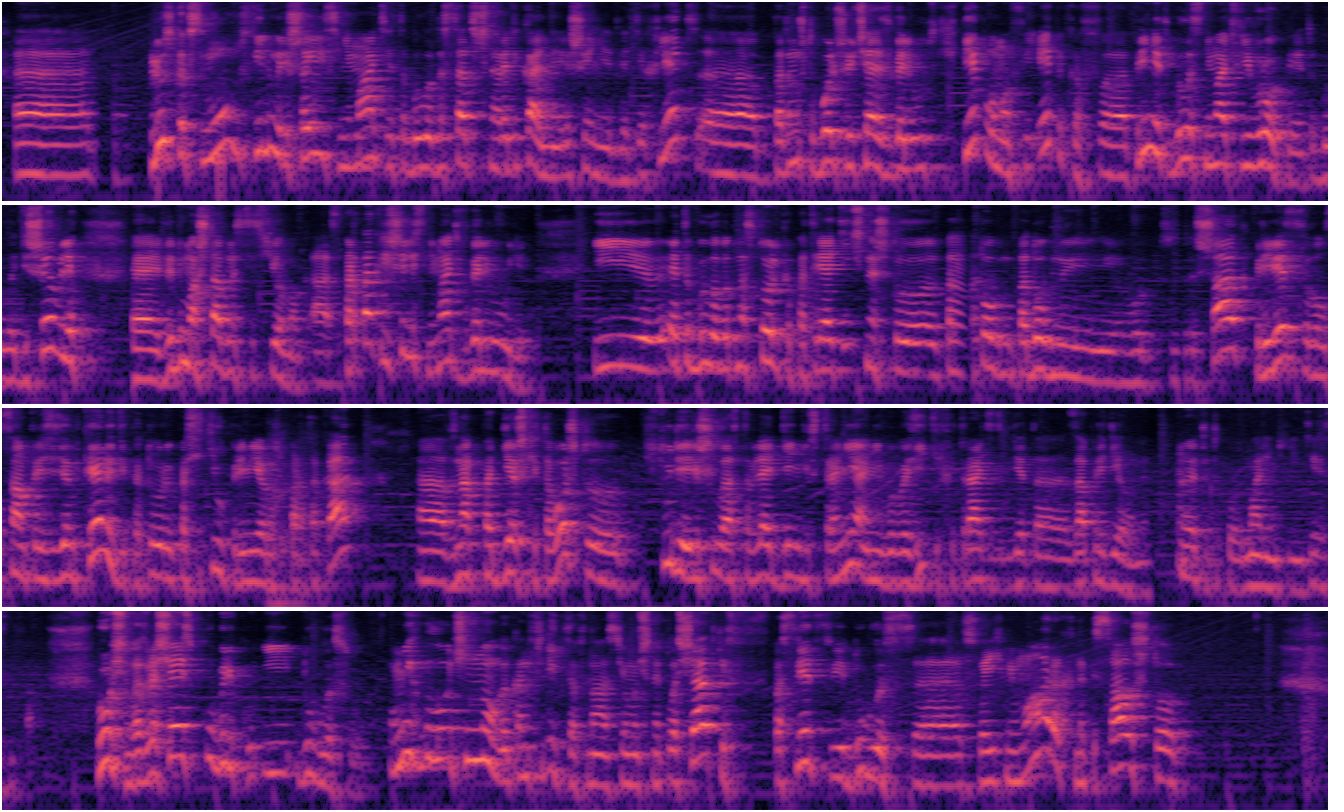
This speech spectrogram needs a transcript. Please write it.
Э, плюс ко всему, фильм решили снимать, это было достаточно радикальное решение для тех лет, э, потому что большую часть голливудских пеплумов и эпиков э, принято было снимать в Европе. Это было дешевле э, ввиду масштабности съемок. А «Спартак» решили снимать в Голливуде. И это было вот настолько патриотично, что потом подобный вот шаг приветствовал сам президент Кеннеди, который посетил премьеру «Спартака», э, в знак поддержки того, что студия решила оставлять деньги в стране, а не вывозить их и тратить где-то за пределами. Ну, это такой маленький интересный факт. В общем, возвращаясь к Кубрику и Дугласу. У них было очень много конфликтов на съемочной площадке. Впоследствии Дуглас э, в своих мемуарах написал, что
